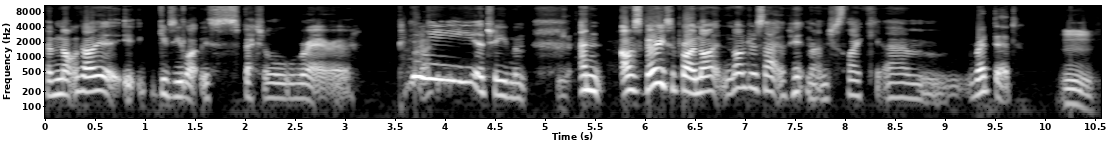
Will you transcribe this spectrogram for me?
have not got it. It gives you like this special rare pingy achievement, Yeah. and I was very surprised. Not not just out of Hitman, just like um, Red Dead. Mm.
